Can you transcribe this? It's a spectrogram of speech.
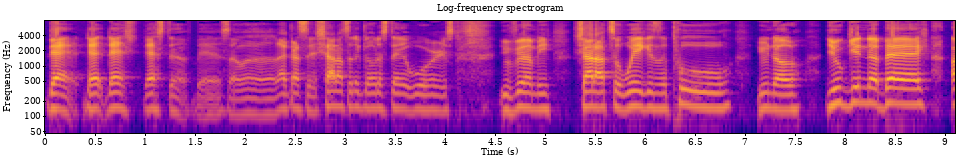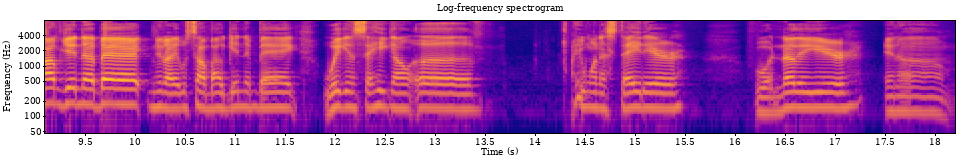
that that that that stuff, man. So uh, like I said, shout out to the Golden State Warriors. You feel me? Shout out to Wiggins and Poole. You know, you getting the bag. I'm getting the bag. You know, they was talking about getting the bag. Wiggins said he gonna uh he want to stay there for another year, and um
